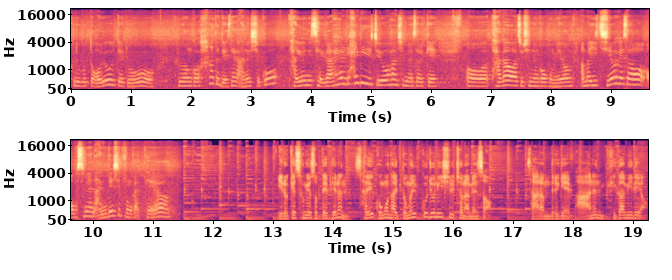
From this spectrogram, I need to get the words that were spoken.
그리고 또 어려울 때도 그런 거 하나도 내색 않으시고 당연히 제가 할, 할 일이지요 하시면서 이렇게 어, 다가와 주시는 거 보면 아마 이 지역에서 없으면 안 되실 분 같아요. 이렇게 송효섭 대표는 사회공헌 활동을 꾸준히 실천하면서 사람들에게 많은 귀감이 되어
